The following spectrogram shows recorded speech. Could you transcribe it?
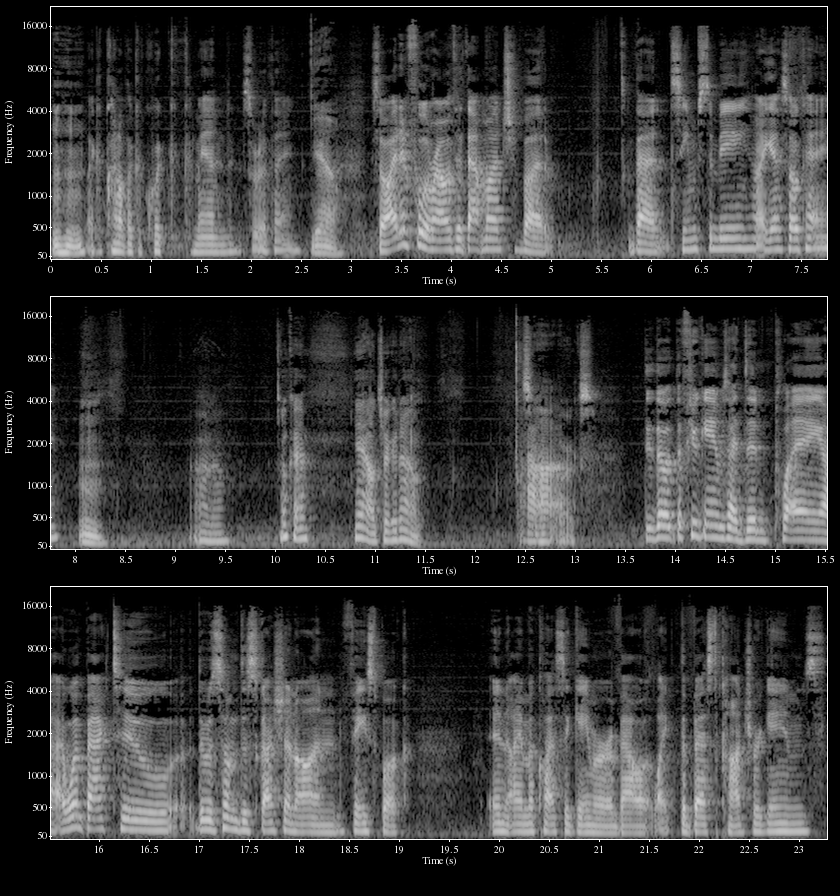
hmm like a kind of like a quick command sort of thing. yeah. So I didn't fool around with it that much, but that seems to be, I guess, okay. Mm. I don't know. Okay, yeah, I'll check it out. How Uh, it works. the, the, few games I did play, I went back to. There was some discussion on Facebook, and I'm a classic gamer about like the best Contra games,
